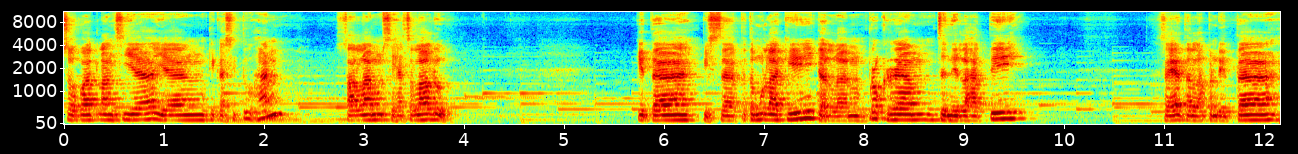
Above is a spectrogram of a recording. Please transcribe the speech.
sobat lansia yang dikasih Tuhan, salam sehat selalu. Kita bisa bertemu lagi dalam program Jendela Hati. Saya adalah pendeta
